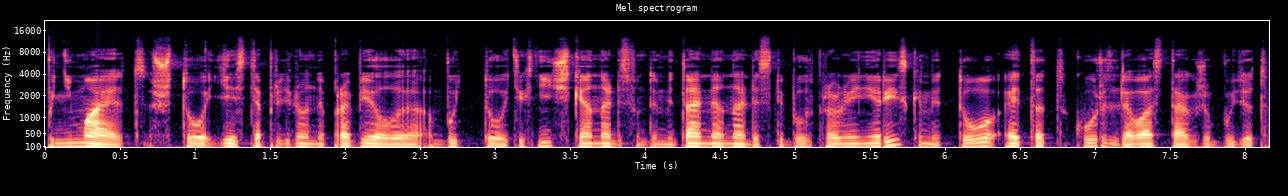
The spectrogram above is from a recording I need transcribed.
понимает, что есть определенные пробелы, будь то технический анализ, фундаментальный анализ, либо управления рисками, то этот курс для вас также будет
